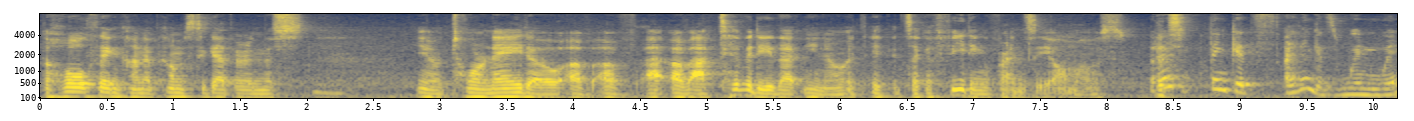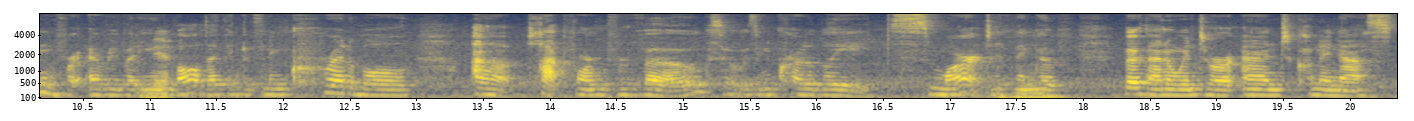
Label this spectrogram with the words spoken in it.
the whole thing kind of comes together in this you know tornado of, of, of activity that you know it, it, it's like a feeding frenzy almost but it's, I think it's I think it's win-win for everybody yeah. involved. I think it's an incredible uh, platform for Vogue. So it was incredibly smart, mm-hmm. I think, mm-hmm. of both Anna Wintour and Condé Nast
